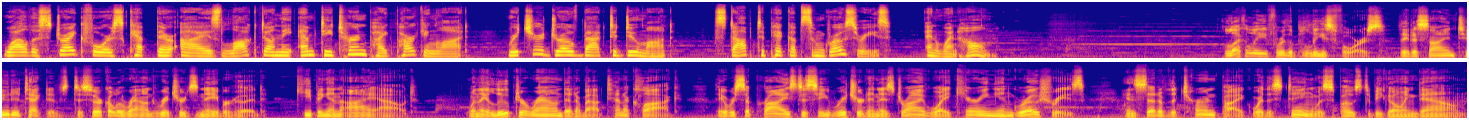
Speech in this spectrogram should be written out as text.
While the strike force kept their eyes locked on the empty turnpike parking lot, Richard drove back to Dumont, stopped to pick up some groceries, and went home. Luckily for the police force, they'd assigned two detectives to circle around Richard's neighborhood, keeping an eye out. When they looped around at about 10 o'clock, they were surprised to see Richard in his driveway carrying in groceries instead of the turnpike where the sting was supposed to be going down.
